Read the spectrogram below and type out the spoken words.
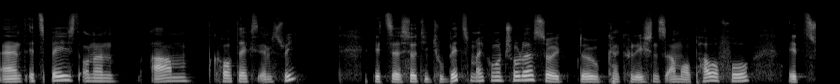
and it's based on an ARM Cortex M3. It's a 32-bit microcontroller, so it, the calculations are more powerful. It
